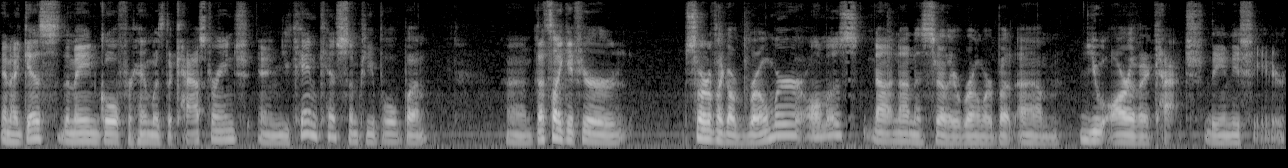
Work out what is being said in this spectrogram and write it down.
and I guess the main goal for him was the cast range and you can catch some people but um, that's like if you're sort of like a roamer almost not not necessarily a roamer but um, you are the catch, the initiator.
